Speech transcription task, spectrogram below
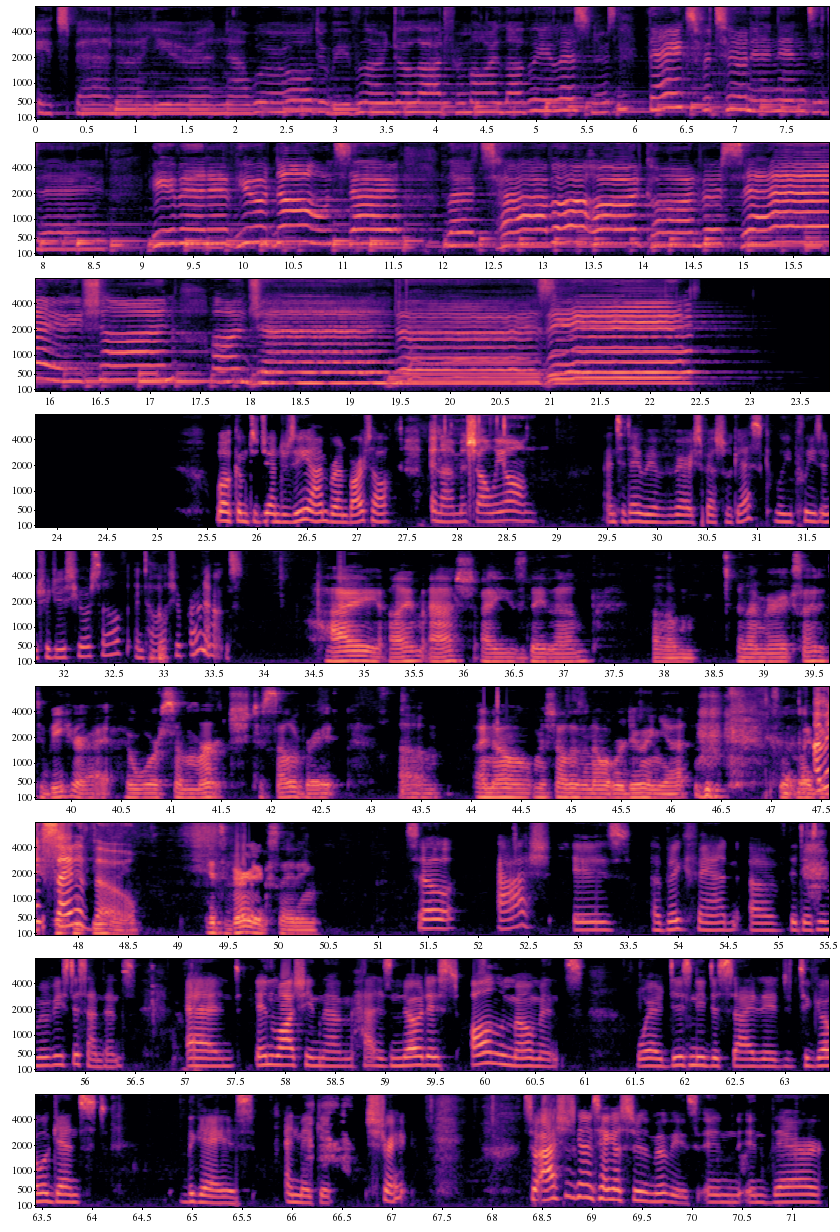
It's been a year and now we're older. We've learned a lot from our lovely listeners. Thanks for tuning in today. Even if you don't stay, let's have a hard conversation on gender Z. Welcome to Gender Z. I'm Bren Bartol. And I'm Michelle Leong. And today we have a very special guest. Will you please introduce yourself and tell us your pronouns? Hi, I'm Ash. I use they, them. Um, and I'm very excited to be here. I, I wore some merch to celebrate. Um, I know Michelle doesn't know what we're doing yet. so I'm excited though. It's very exciting. So, Ash is a big fan of the Disney movies Descendants and in watching them has noticed all the moments where Disney decided to go against the gays and make it straight. So Ash is going to take us through the movies in in their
